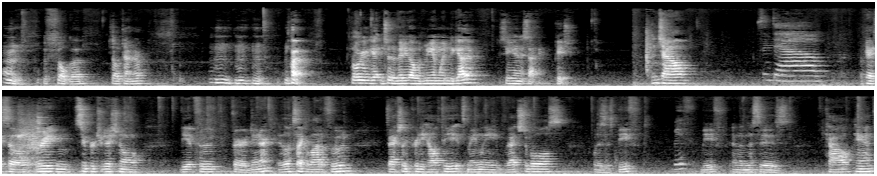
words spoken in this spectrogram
Mm, it's so good, so tender. Mm, mm, mm. Okay, so we're gonna get into the video with me and Win together. See you in a second. Peace. Xin chào. Xin chào. Okay, so we're eating super traditional Viet food for dinner. It looks like a lot of food. It's actually pretty healthy. It's mainly vegetables. What is this? Beef? Beef. Beef. And then this is cow hand,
